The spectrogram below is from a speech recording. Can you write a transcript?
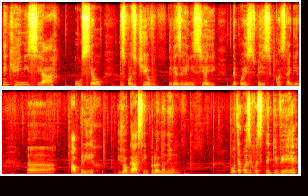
tem que reiniciar o seu dispositivo, beleza? Reinicia aí, depois veja se consegue uh, abrir, jogar sem problema nenhum. Outra coisa que você tem que ver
